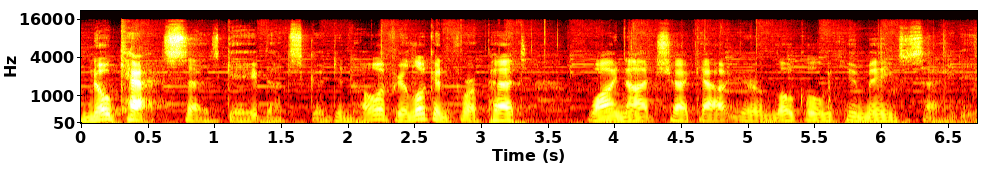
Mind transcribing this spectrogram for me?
No cats, says Gabe. That's good to know. If you're looking for a pet, why not check out your local Humane Society?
